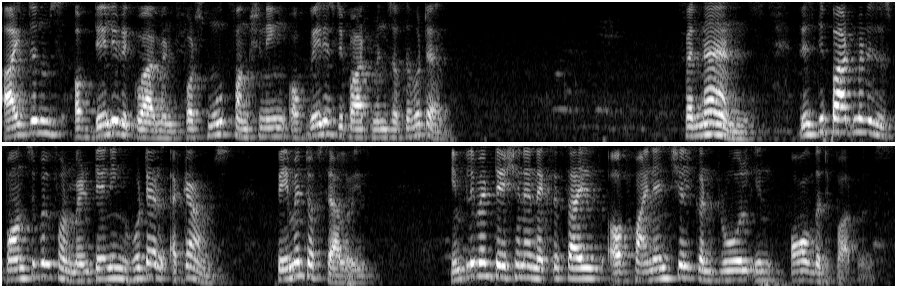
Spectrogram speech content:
items of daily requirement for smooth functioning of various departments of the hotel. Finance. This department is responsible for maintaining hotel accounts, payment of salaries, implementation and exercise of financial control in all the departments.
